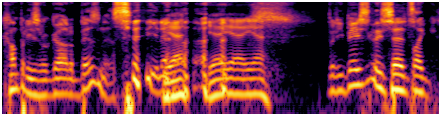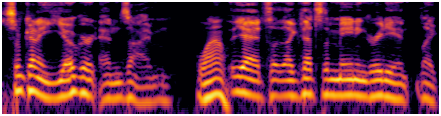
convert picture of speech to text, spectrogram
companies will go out of business. you know. Yeah, yeah, yeah, yeah. But he basically said it's like some kind of yogurt enzyme. Wow. Yeah, it's like that's the main ingredient. Like,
